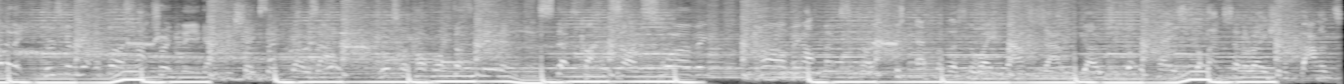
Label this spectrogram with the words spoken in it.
Kennedy, who's going to get the first hat trick. Kennedy again, he shakes it, goes out, looks for Conroy, doesn't need it, steps back inside, swerving, carving up Mexico. Just effortless the way he bounces out and goes. He's got the pace, he's got the acceleration and balance.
